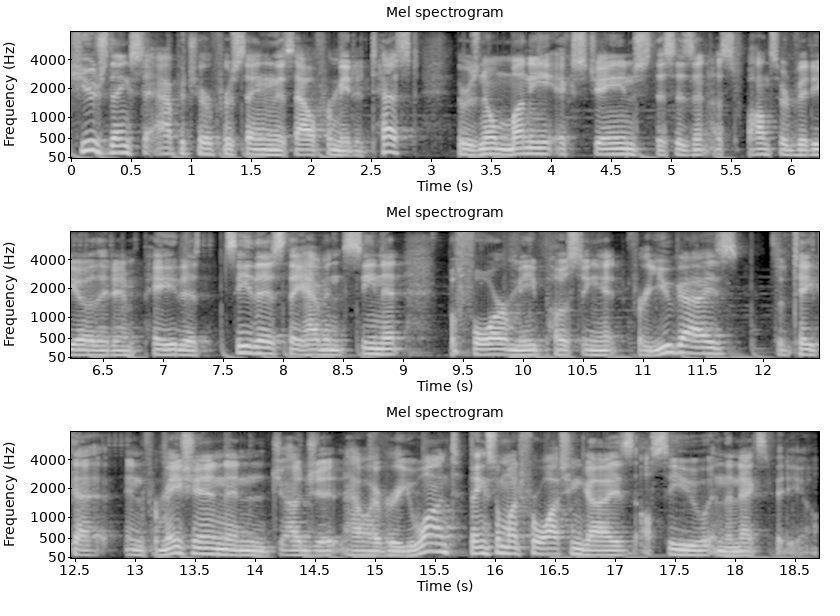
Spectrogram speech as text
Huge thanks to Aputure for sending this out for me to test. There was no money exchange. This isn't a sponsored video. They didn't pay to see this. They haven't seen it before me posting it for you guys. So take that information and judge it however you want. Thanks so much for watching guys. I'll see you in the next video.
